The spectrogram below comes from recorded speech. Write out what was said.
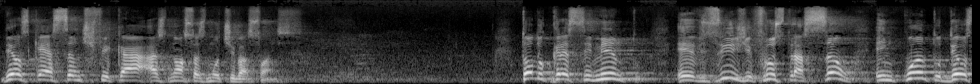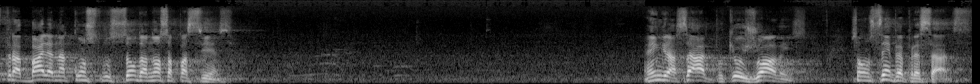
Deus quer santificar as nossas motivações. Todo crescimento exige frustração enquanto Deus trabalha na construção da nossa paciência. É engraçado porque os jovens são sempre apressados.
